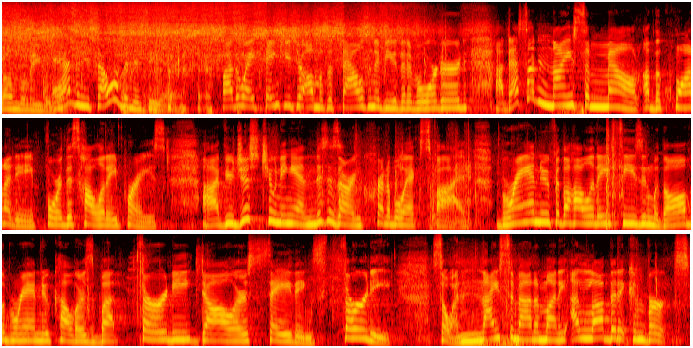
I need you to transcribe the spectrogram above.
It's unbelievable. Anthony Sullivan is here. By the way, thank you to almost a thousand of you that have ordered. Uh, that's a nice amount of the quantity for this holiday praise. Uh, if you're just tuning in, this is our incredible X5. Brand new for the holiday season with all the brand new colors, but $30 savings, 30. So a nice amount of money. I love that it converts,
